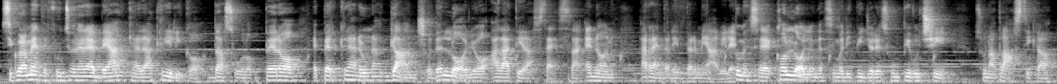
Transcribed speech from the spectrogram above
sicuramente funzionerebbe anche ad acrilico da solo, però è per creare un aggancio dell'olio alla tela stessa e non a renderla impermeabile. Come se con l'olio andassimo a dipingere su un PVC, su una plastica.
